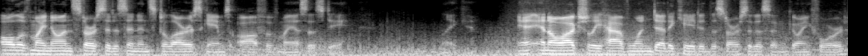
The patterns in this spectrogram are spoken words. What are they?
all of my non-Star Citizen and Stellaris games off of my SSD. Like, and, and I'll actually have one dedicated to Star Citizen going forward.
